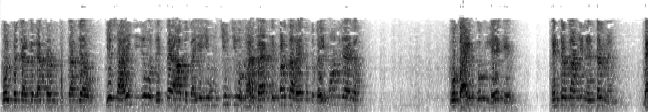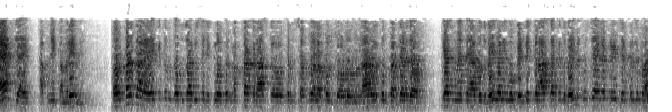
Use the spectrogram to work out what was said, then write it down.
پل پہ چڑھ کے لیفٹ کر جاؤ۔ یہ ساری چیزیں وہ دیکھتا ہے۔ آپ بتائیے، یہ اونچی اونچی وہ گھر بیٹھ کے پڑھتا رہے تو دبئی پہنچ جائے گا۔ وہ گائیڈ بک لے کے انٹر کانٹینٹل میں بیٹھ جائے اپنے کمرے میں اور پڑھتا رہے کہ تم ابوظہبی سے نکلو، پھر مکتا کراس کرو، پھر سب والا پل چھوڑو منار والے پل پر چڑھ جاؤ۔ کیا سمجھتے ہیں آپ کو دبئی والی وہ بلڈنگ کراس کر کے دبئی میں گھس جائے گا ٹریڈ سینٹر کے پاس؟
